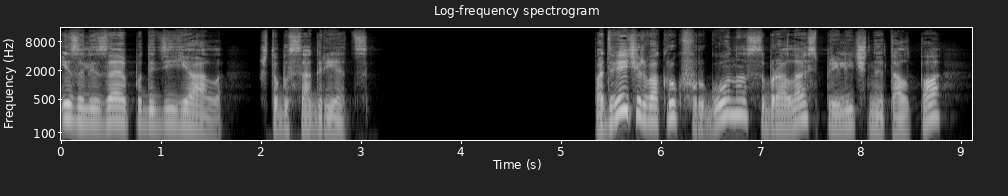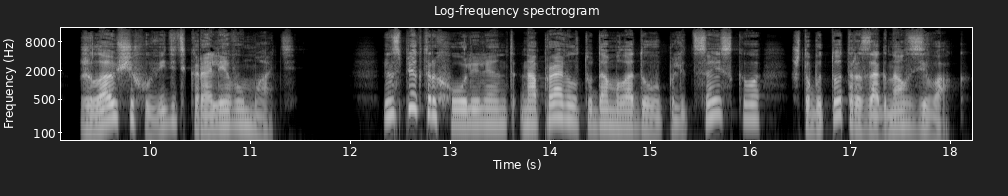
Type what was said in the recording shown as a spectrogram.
и залезая под одеяло, чтобы согреться. Под вечер вокруг фургона собралась приличная толпа желающих увидеть королеву-мать. инспектор Холлиленд направил туда молодого полицейского, чтобы тот разогнал зевак.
